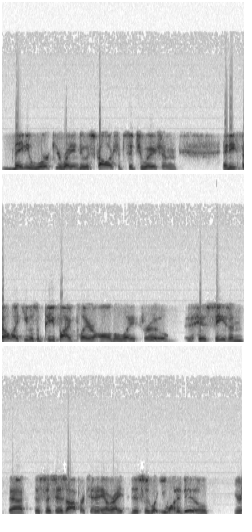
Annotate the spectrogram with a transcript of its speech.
maybe work your way into a scholarship situation. And he felt like he was a P5 player all the way through his season, that this is his opportunity. All right, this is what you want to do. Your,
